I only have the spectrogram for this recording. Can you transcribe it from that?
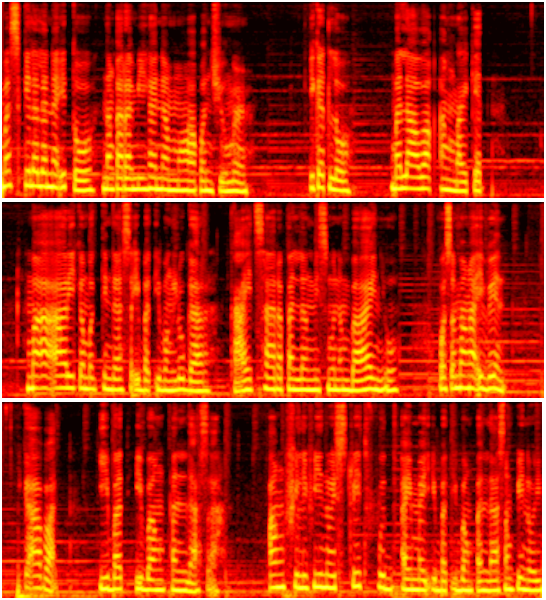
mas kilala na ito ng karamihan ng mga consumer. Ikatlo, malawak ang market. Maaari kang magtinda sa iba't ibang lugar kahit sa harapan lang mismo ng bahay nyo o sa mga event. Ikaapat, iba't ibang panlasa. Ang Filipino street food ay may iba't ibang panlasang Pinoy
